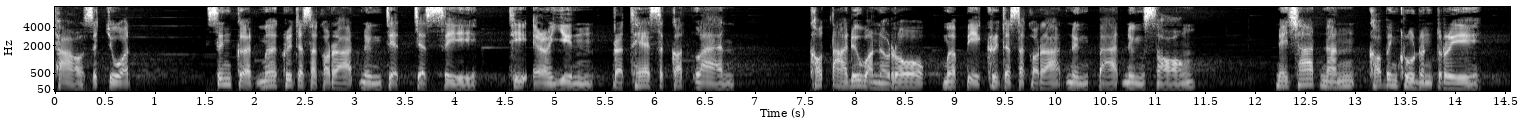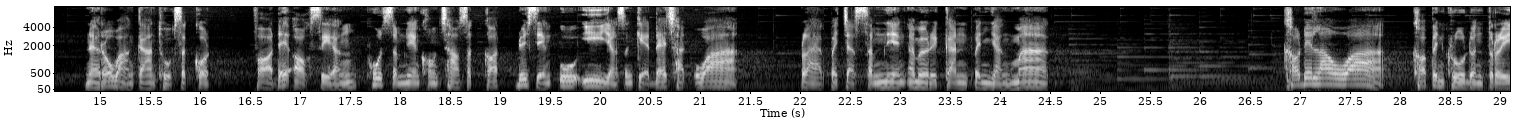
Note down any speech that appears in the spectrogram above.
ชาวสจวตซึ่งเกิดเมื่อคริสตศักราช 1774 ที่เอลกิน ประเทศสกอตแลนด์ เขาตายด้วยวัณโรคเมื่อปีคริสตศักราช 1812 ในชาตินั้นเขาเป็นครูดนตรี ในระหว่างการถูกสะกด ฟอร์ดได้ออกเสียงพูดสำเนียงของชาวสกอตด้วยเสียงอูอี้อย่างสังเกตได้ชัดว่า แปลกไปจากสำเนียงอเมริกันเป็นอย่างมาก เขาได้เล่าว่าเขาเป็นครูดนตรี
